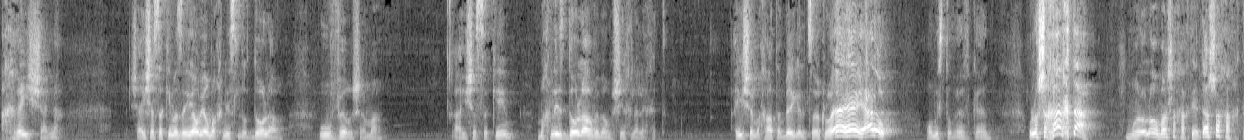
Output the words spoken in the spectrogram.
אחרי שנה, שהאיש עסקים הזה יום-יום מכניס לו דולר, הוא עובר שמה, האיש עסקים, מכניס דולר וממשיך ללכת. האיש שמכר את הבייגל צועק לו, היי, היי, הלו! הוא מסתובב, כן? הוא לא, שכחת! הוא אומר לו, לא, מה שכחתי? אתה שכחת.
